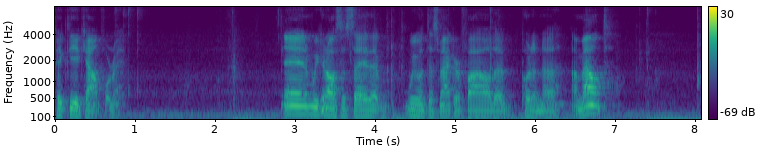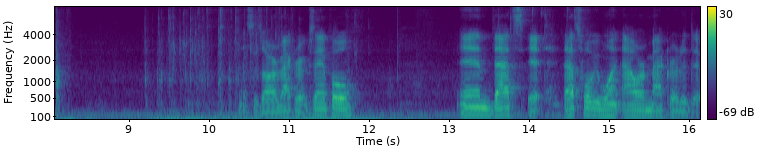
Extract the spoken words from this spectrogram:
pick the account for me. And we can also say that we want this macro file to put in a amount. This is our macro example. And that's it. That's what we want our macro to do.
